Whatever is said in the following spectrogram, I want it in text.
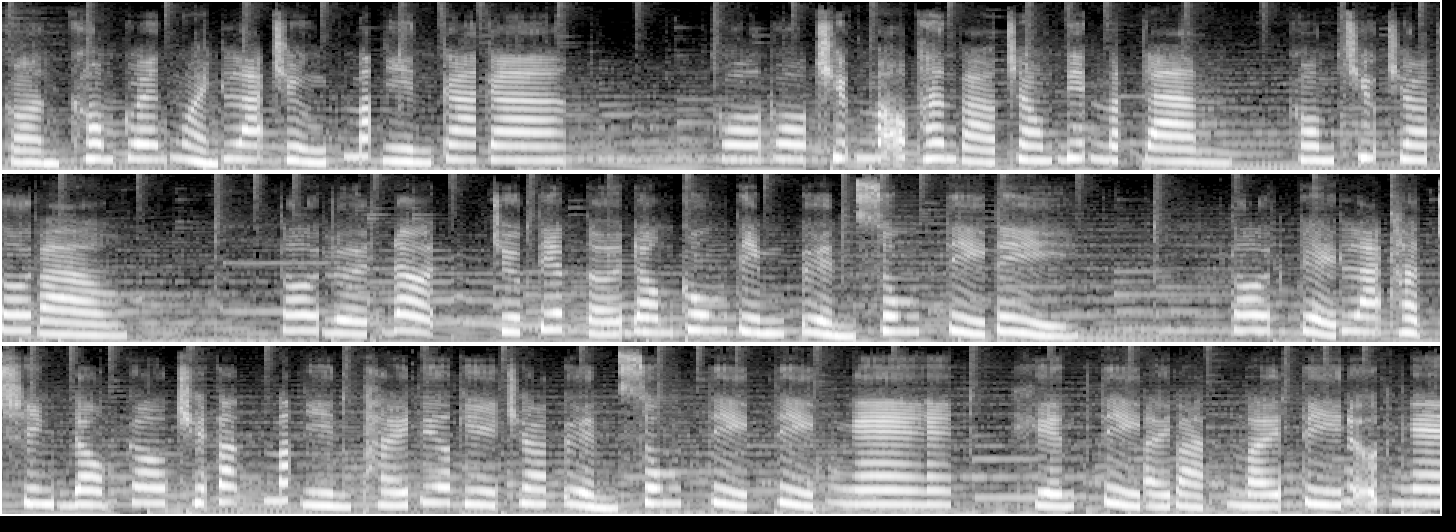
còn không quên ngoảnh lại chừng mắt nhìn ca ca. Cô cô chịu mẫu thân vào trong điện mật đàm, không chịu cho tôi vào. Tôi lười đợi, trực tiếp tới Đông Cung tìm Uyển Sung tỷ tỷ. Tôi kể lại thật sinh động câu chuyện tận mắt nhìn thấy tiêu kỳ cho Uyển Sung tỷ tỷ nghe, khiến tỷ ấy và mấy tỷ nữ nghe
